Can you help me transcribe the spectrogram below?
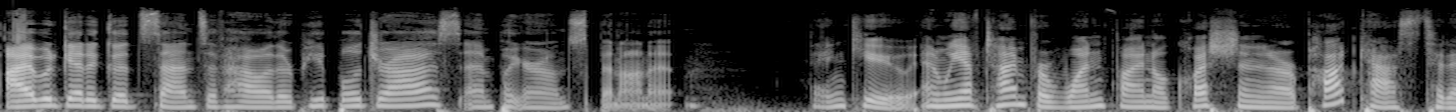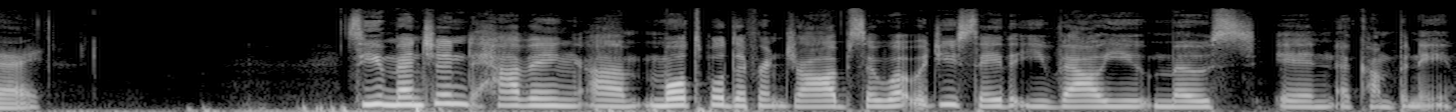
I would get a good sense of how other people dress and put your own spin on it. thank you and we have time for one final question in our podcast today So you mentioned having um, multiple different jobs. So what would you say that you value most in a company?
